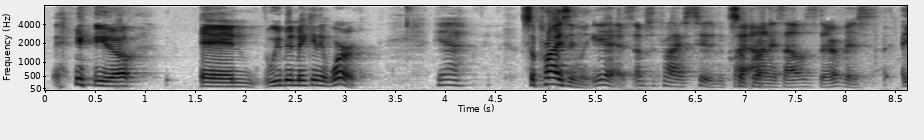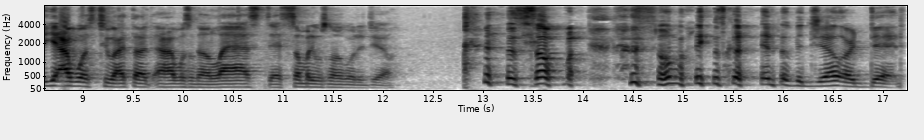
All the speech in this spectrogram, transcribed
you know, and we've been making it work. Yeah. Surprisingly, Yes, I'm surprised too. To be quite Surpri- honest, I was nervous. yeah, I was too. I thought I wasn't gonna last. That somebody was gonna go to jail. somebody, somebody was gonna end up in jail or dead.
